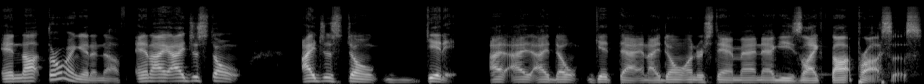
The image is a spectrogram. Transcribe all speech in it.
and not throwing it enough. And I, I just don't, I just don't get it. I, I, I don't get that, and I don't understand Matt Nagy's like thought process.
